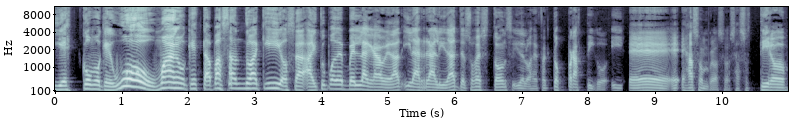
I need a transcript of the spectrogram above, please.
Y es como que, wow, mano, ¿qué está pasando aquí? O sea, ahí tú puedes ver la gravedad y la realidad de esos stunts y de los efectos prácticos. Y es asombroso. O sea, esos tiros.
